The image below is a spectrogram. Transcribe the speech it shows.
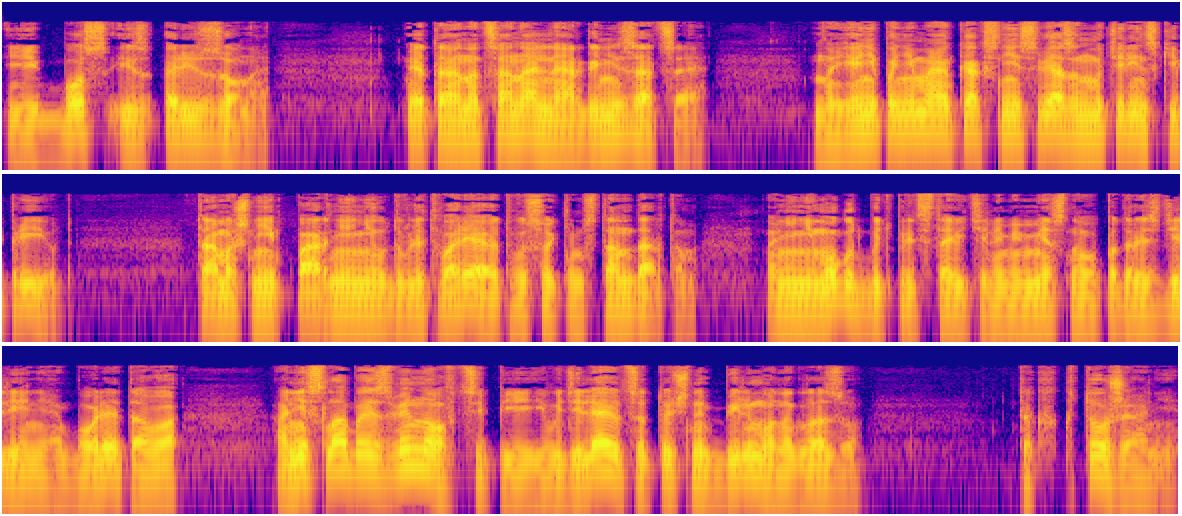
и босс из Аризоны. Это национальная организация. Но я не понимаю, как с ней связан материнский приют. Тамошние парни не удовлетворяют высоким стандартам. Они не могут быть представителями местного подразделения. Более того, они слабое звено в цепи и выделяются точно бельмо на глазу. Так кто же они?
